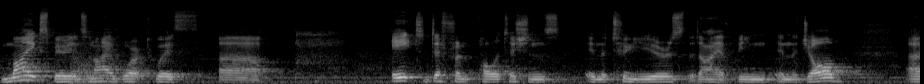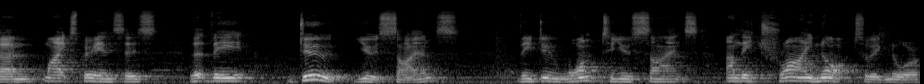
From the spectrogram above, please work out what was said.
My experience, and I've worked with uh, eight different politicians in the two years that I have been in the job, um, my experience is that they do use science, they do want to use science, and they try not to ignore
